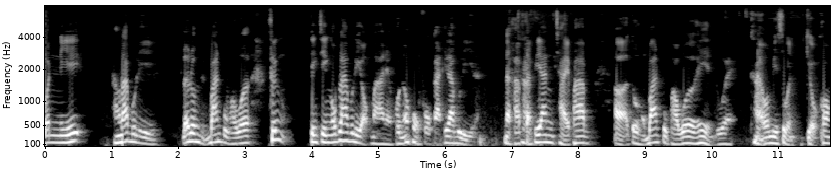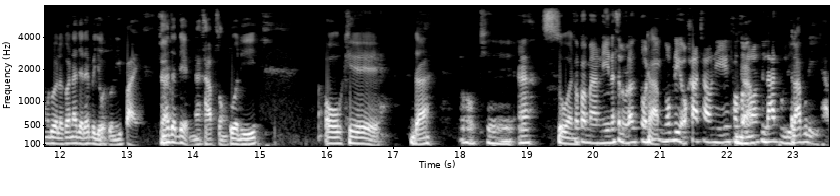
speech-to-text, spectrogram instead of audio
วันนี้ทางราชบุรี และรวมถึงบ้านปูพาวเวอร์ ซึ่งจริงๆ งบราชบุรีออกมาเนี่ยคนก็คงโฟกัสที่ราชบุรีแหละนะครับครับแต่พี่อั้นฉายภาพเอ่อ ตัวของบ้านปูพาวเวอร์ให้เห็นด้วยครับนะว่ามีส่วนเกี่ยวข้องด้วยแล้วก็น่าจะได้ประโยชน์ตัวนี้ไปครับน่าจะเด่นนะครับสองตัวนี้ โอเคนะโอเค อะ ส่วนก็ประมาณนี้นะสรุปแล้วตัวครัที่บงบดีกว่าค่าเช้านี้ทศครันบคือราชบุรีราชบุรีครับ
